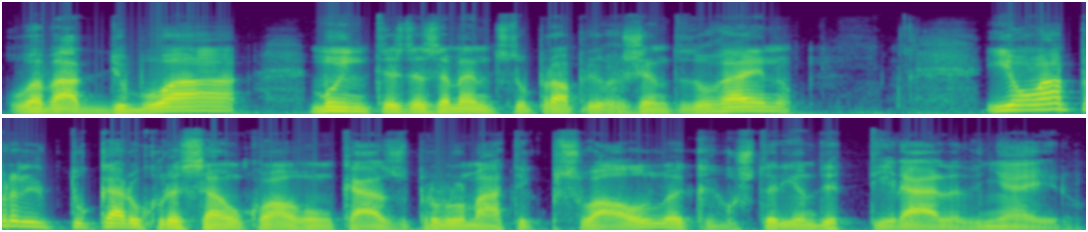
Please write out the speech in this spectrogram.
o abade de Dubois, muitas das amantes do próprio regente do reino. Iam lá para lhe tocar o coração com algum caso problemático pessoal a que gostariam de tirar dinheiro.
